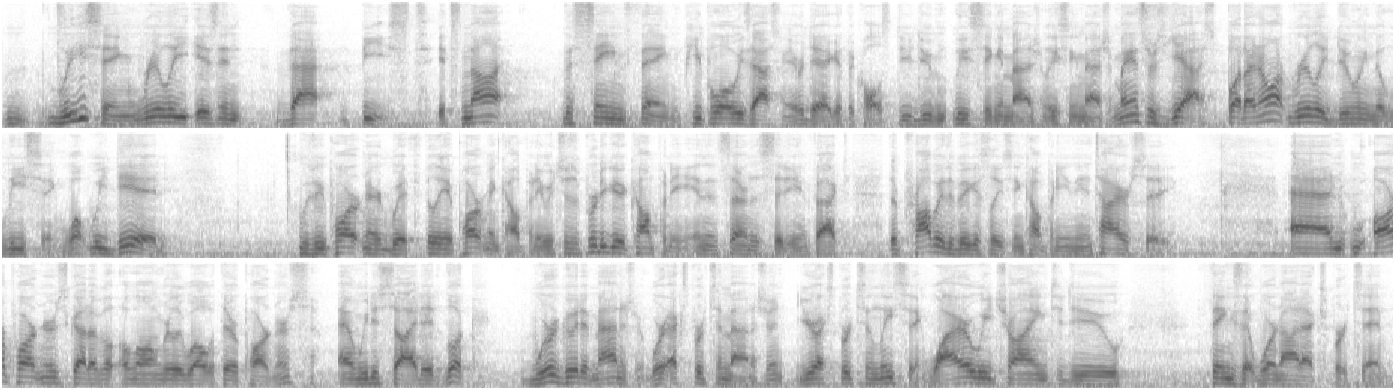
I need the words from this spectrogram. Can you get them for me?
leasing really isn't that beast. It's not the same thing. People always ask me every day I get the calls, do you do leasing and management, leasing and management? My answer is yes, but I'm not really doing the leasing. What we did was we partnered with Philly Apartment Company, which is a pretty good company in the center of the city. In fact, they're probably the biggest leasing company in the entire city. And our partners got along really well with their partners, and we decided, look, we're good at management. We're experts in management. You're experts in leasing. Why are we trying to do things that we're not experts in?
